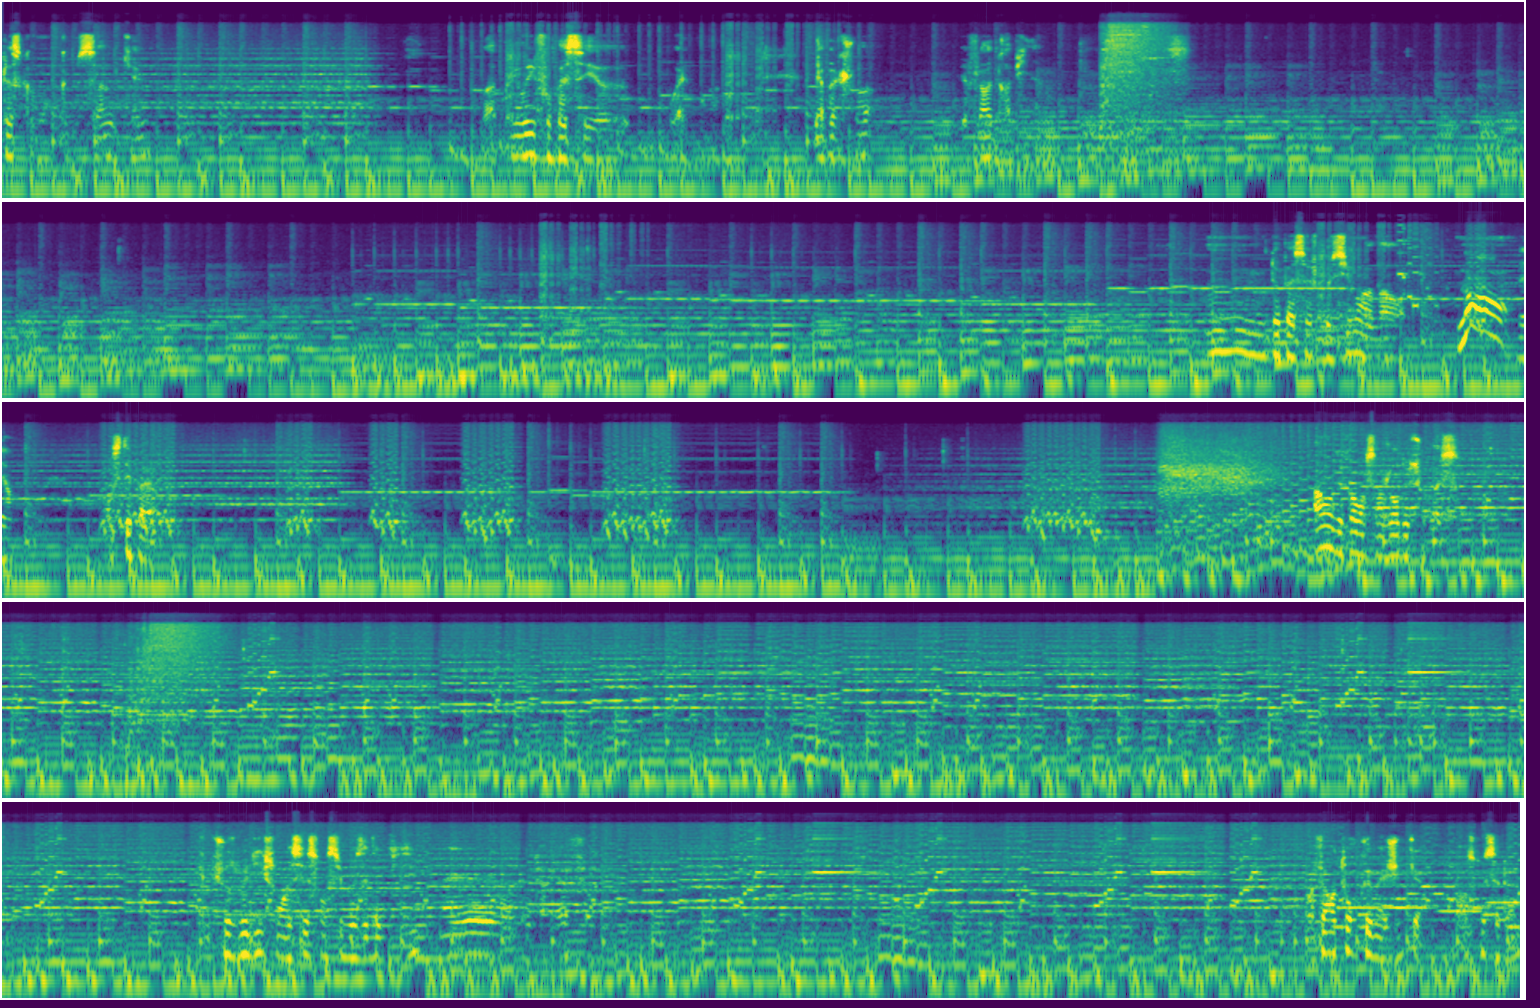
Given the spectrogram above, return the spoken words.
Déplace comment? Comme ça, ok. Bah, a priori il faut passer... Euh... Ouais. Il a pas le choix. Il va falloir être rapide. Hmm, deux passages possibles, on va voir. Non Merde. Bon, c'était pas là. Ah, on c'est un genre de sous-boss. Quelque chose me dit qu'ils sont assez sensibles aux attaques physiques, mais on va faire. On va faire un tour que magique, voir ce que ça donne.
